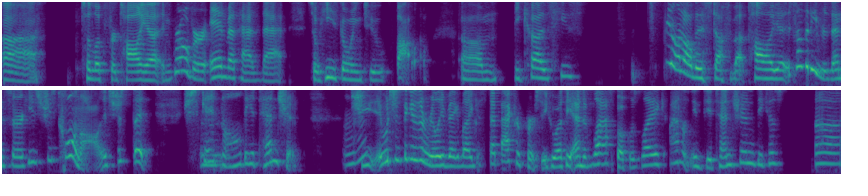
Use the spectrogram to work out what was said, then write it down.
uh, to look for Talia and Grover, Annabeth has that. So he's going to follow um, because he's feeling all this stuff about Talia. It's not that he resents her. He's she's cool and all. It's just that she's getting all the attention. Mhm. She, which is think is a really big like step back for Percy, who at the end of last book was like, I don't need the attention because, uh,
